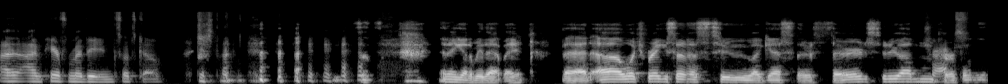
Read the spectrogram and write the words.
I'm here for my beating, so let's go. Just It ain't got to be that bad. Bad. Uh, which brings us to, I guess, their third studio album, Tracks. Purple.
